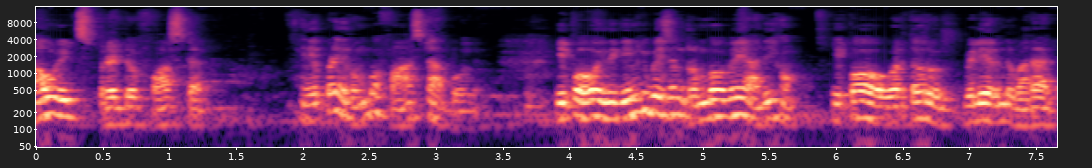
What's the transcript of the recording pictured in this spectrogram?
ஹவு இட் ஸ்ப்ரெட் ஃபாஸ்டர் எப்படி? ரொம்ப ஃபாஸ்டா போகுது. இப்போ இதுக்கு இன்குபேஷன் ரொம்பவே அதிகம். இப்போ ஒருத்தர் வெளியே இருந்து வராரு.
